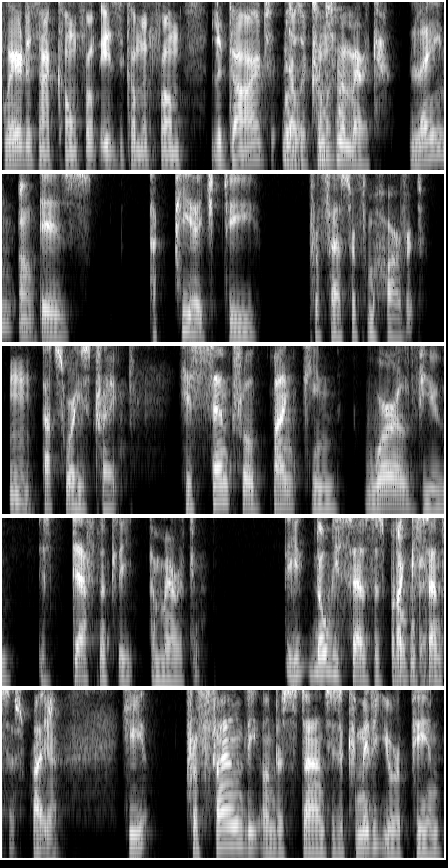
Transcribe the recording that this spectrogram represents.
where does that come from? Is it coming from Lagarde? Or no, is it, it comes coming from America. Lane Oh. is a PhD professor from Harvard. Mm. That's where he's trained. His central banking worldview is definitely American. He, nobody says this, but I can sense it, right? Yeah. He profoundly understands, he's a committed European,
